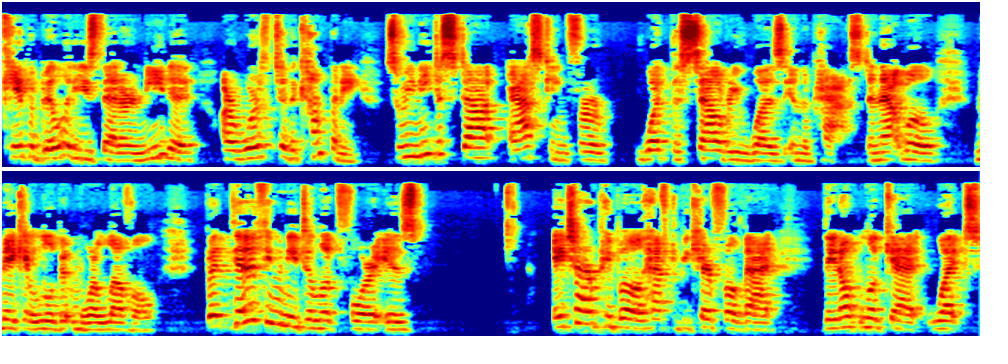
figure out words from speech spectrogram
capabilities that are needed are worth to the company. So we need to stop asking for what the salary was in the past, and that will make it a little bit more level. But the other thing we need to look for is HR people have to be careful that they don't look at what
